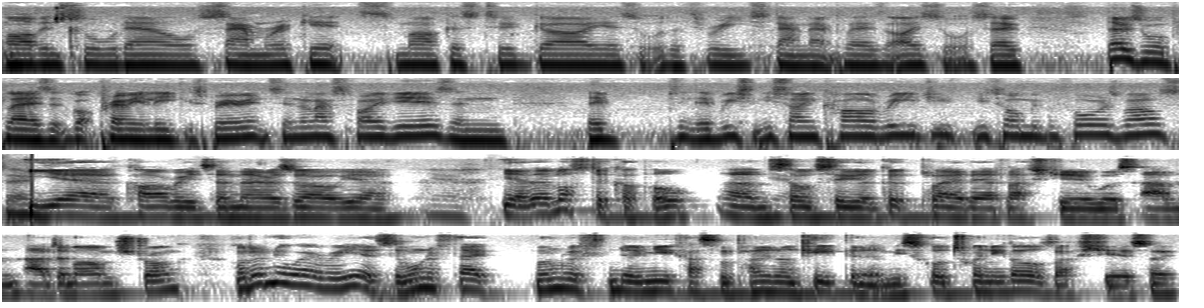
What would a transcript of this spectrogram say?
Marvin Sordell, Sam Ricketts, Marcus Tudgay are sort of the three standout players that I saw. So those are all players that have got Premier League experience in the last five years, and they've I think they've recently signed Carl Reed. You, you told me before as well. So Yeah, Carl Reed's in there as well. Yeah, yeah, yeah, they've lost a couple. Um, So obviously a good player they had last year was Adam, Adam Armstrong. I don't know where he is. I wonder if they, I wonder if you know, Newcastle are planning on keeping him. He scored 20 goals last year, so I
